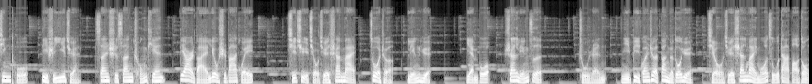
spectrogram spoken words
星图》第十一卷三十三重天第二百六十八回，奇剧九绝山脉，作者：凌月，演播：山灵子。主人，你闭关这半个多月，九绝山脉魔族大暴动，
